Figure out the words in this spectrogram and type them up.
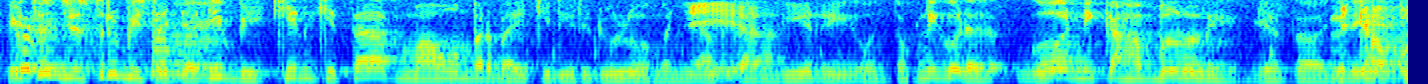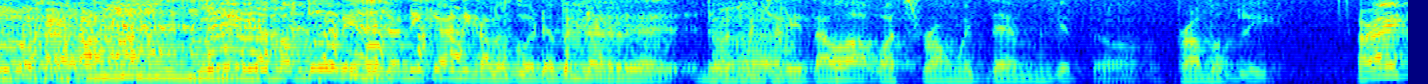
itu justru bisa jadi bikin kita mau memperbaiki diri dulu, menyiapkan Iya. diri untuk nih gue udah gue nikahable nih gitu. Jadi Nikahable. gue nikahable nih bisa nikah nih kalau gue udah bener dengan mencari tahu what's wrong with them gitu. Probably. Alright.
